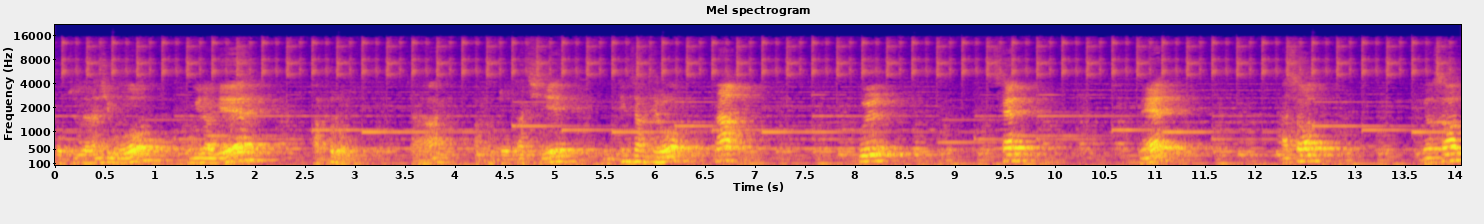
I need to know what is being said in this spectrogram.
호흡 조절하시고 동일하게 앞으로 자 앞으로 똑같이 핀 상태로 하나 둘셋넷 다섯 여섯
